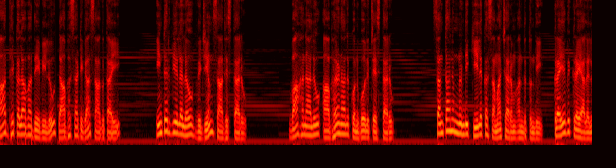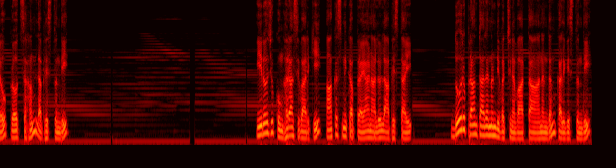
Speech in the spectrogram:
ఆర్థిక లావాదేవీలు లాభసాటిగా సాగుతాయి. ఇంటర్వ్యూలలో విజయం సాధిస్తారు. వాహనాలు ఆభరణాలు కొనుగోలు చేస్తారు. సంతానం నుండి కీలక సమాచారం అందుతుంది. క్రయ విక్రయాలలో ప్రోత్సాహం లభిస్తుంది. ఈరోజు కుంభరాశి వారికి ఆకస్మిక ప్రయాణాలు లాభిస్తాయి. దూర ప్రాంతాల నుండి వచ్చిన వార్త ఆనందం కలిగిస్తుంది.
